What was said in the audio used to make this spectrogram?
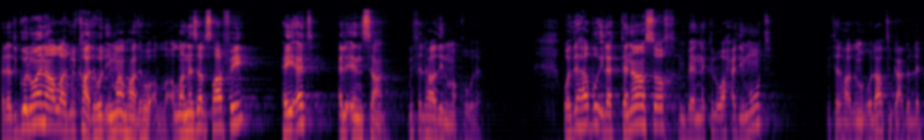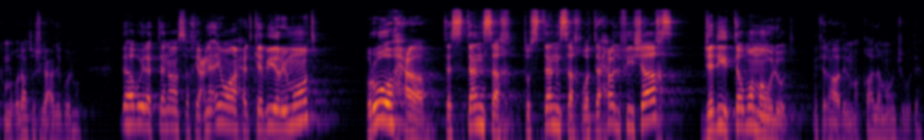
فلا تقول وين الله؟ يقول لك هذا هو الإمام هذا هو الله. الله نزل صار في هيئة الإنسان مثل هذه المقولة. وذهبوا إلى التناسخ بأن كل واحد يموت. مثل هذه الغلاة قاعد لكم الغلاة وش قاعد يقولون؟ ذهبوا إلى التناسخ. يعني أي واحد كبير يموت روحه تستنسخ تستنسخ وتحل في شخص جديد تو مولود. مثل هذه المقالة موجودة.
